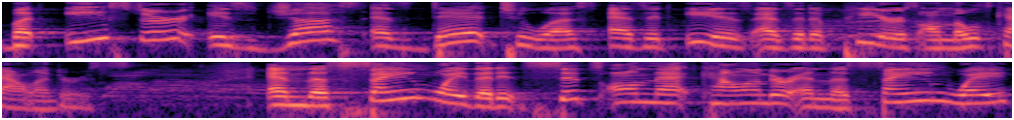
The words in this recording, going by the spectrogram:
but Easter is just as dead to us as it is as it appears on those calendars. And the same way that it sits on that calendar and the same way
